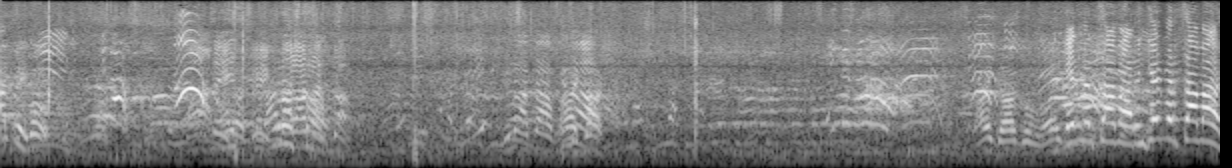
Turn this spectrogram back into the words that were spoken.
այդքով։ Առաջ Գնա դավ, գնա։ Այ գագո, այ Ընկեր մրցավար, ընկեր մրցավար։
